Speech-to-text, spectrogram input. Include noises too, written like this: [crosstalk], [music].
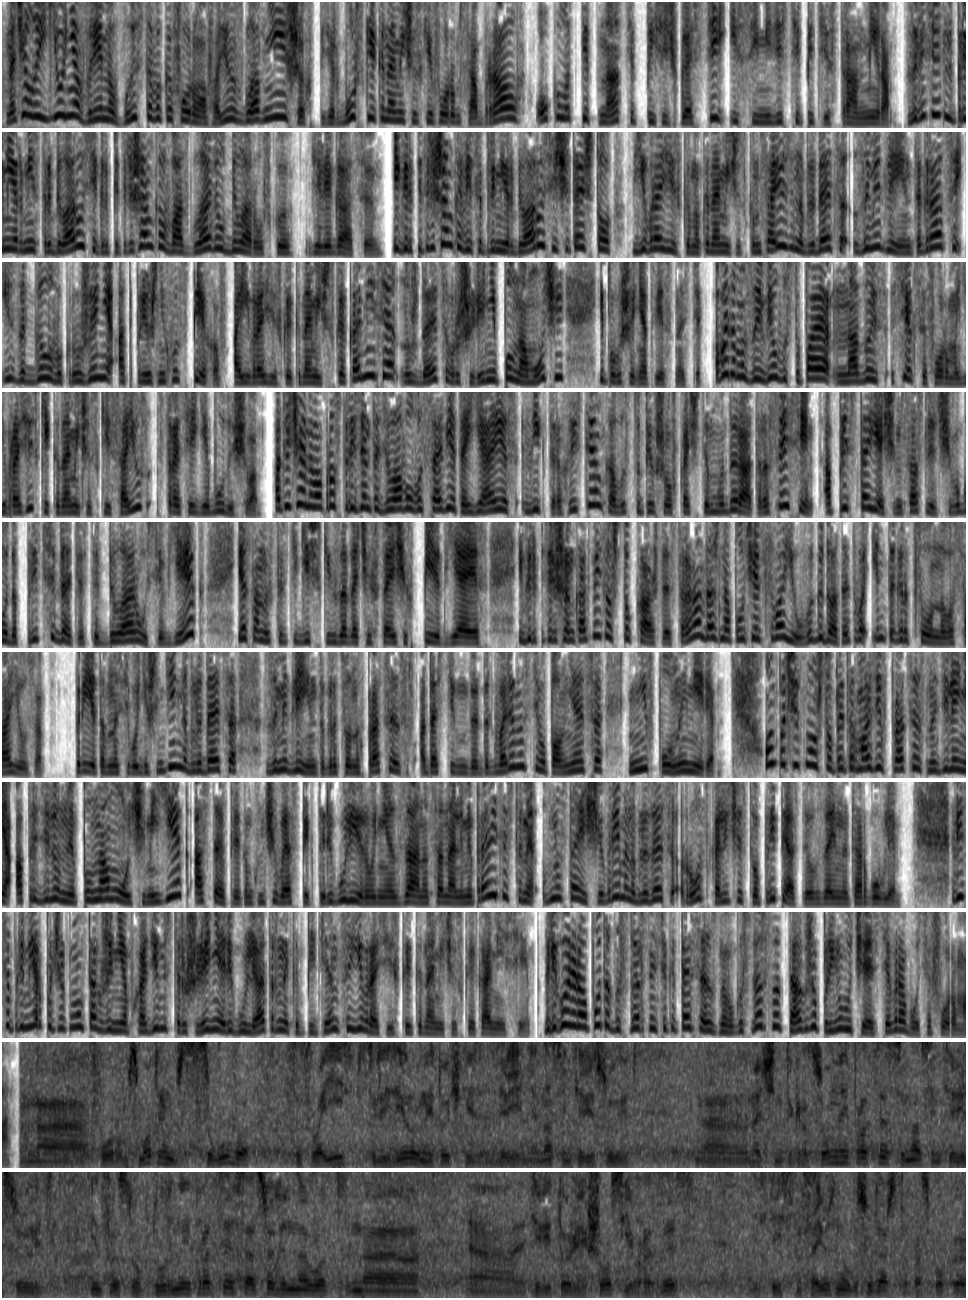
Начало июня – время выставок и форумов. Один из главнейших, Петербургский экономический форум, собрал около 15 тысяч гостей из 75 стран мира. Заместитель премьер-министра Беларуси Игорь Петришенко возглавил белорусскую делегацию. Игорь Петришенко, вице-премьер Беларуси, считает, что в Евразийском экономическом союзе наблюдается замедление интеграции из-за головокружения от прежних успехов, а Евразийская экономическая комиссия нуждается в расширении полномочий и повышении ответственности. Об этом он заявил, выступая на одной из секций форума Евразийский экономический Европейский Союз «Стратегия будущего». Отвечая на вопрос президента делового совета ЕАЭС Виктора Христенко, выступившего в качестве модератора сессии, о предстоящем со следующего года председательстве Беларуси в ЕЭК и основных стратегических задачах, стоящих перед ЕАЭС, Игорь Петришенко отметил, что каждая страна должна получать свою выгоду от этого интеграционного союза. При этом на сегодняшний день наблюдается замедление интеграционных процессов, а достигнутые договоренности выполняются не в полной мере. Он подчеркнул, что притормозив процесс наделения определенными полномочиями ЕК, оставив при этом ключевые аспекты регулирования за национальными правительствами, в настоящее время наблюдается рост количества препятствий в взаимной торговле. Вице-премьер подчеркнул также необходимость расширения регуляторной компетенции Евразийской экономической комиссии. Григорий Рапота, государственный секретарь Союзного государства, также принял участие в работе форума. На форум смотрим смотрим сугубо со своей специализированной точки зрения. Нас интересуют э, значит, интеграционные процессы, нас интересуют инфраструктурные процессы, особенно вот на э, территории ШОС, Евразес, естественно, союзного государства, поскольку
